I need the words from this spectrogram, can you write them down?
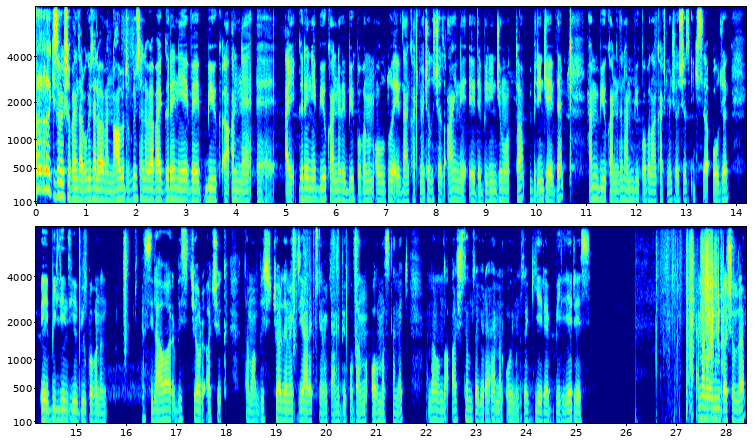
Herkese merhaba benzer bugün sizlerle beraber ne yapıyoruz? Bugün sizlerle beraber Granny ve büyük anne e, ay Granny büyük anne ve büyük babanın olduğu evden kaçmaya çalışacağız. Aynı evde birinci modda birinci evde. Hem büyük anneden hem büyük babadan kaçmaya çalışacağız. İkisi de olacak. Ve bildiğiniz gibi büyük babanın silahı var. Bir stüdyo açık. Tamam bir stüdyo demek ziyaretçi demek. Yani büyük babanın olması demek. Hemen onu da açtığımıza göre hemen oyunumuza girebiliriz hemen oyunumuz açıldı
